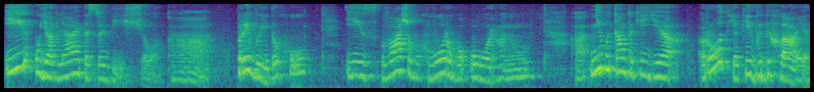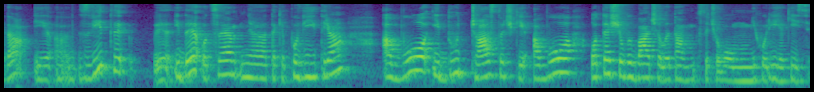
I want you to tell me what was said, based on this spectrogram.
І уявляєте собі, що при видоху із вашого хворого органу, ніби там такий є рот, який видихає, да? і звідти йде іде оце е, таке повітря. Або йдуть часточки, або те, що ви бачили там в сечовому міхурі, якийсь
